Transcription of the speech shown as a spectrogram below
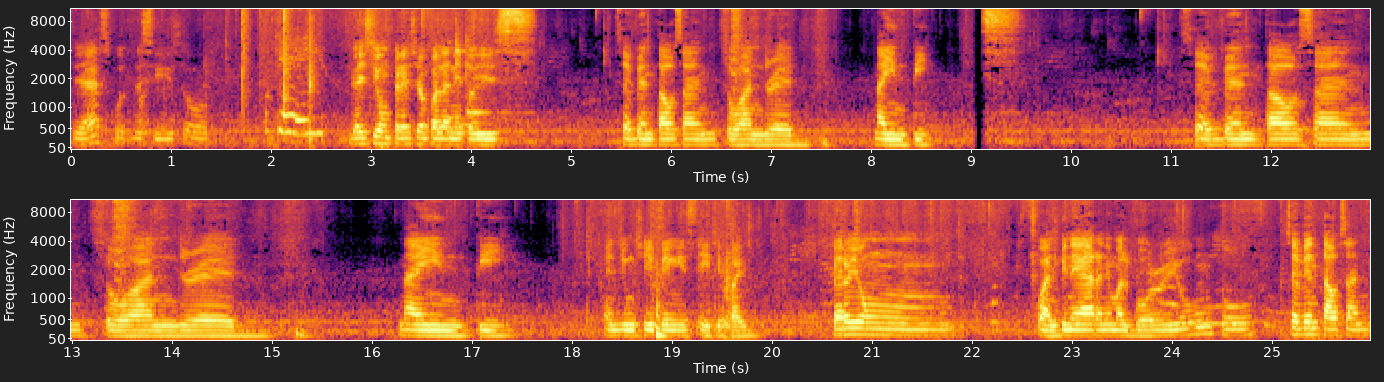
Yes, put the CISO. Okay. Guys, yung presyo pala nito is 7,290. 7,290. And yung shipping is 85. Pero yung kwan, binayaran ni Malboro yung to 7,290.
